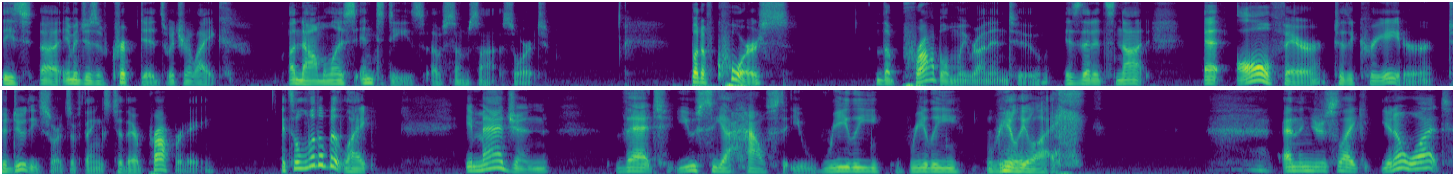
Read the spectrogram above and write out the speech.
these uh, images of cryptids, which are like anomalous entities of some sort. But of course, the problem we run into is that it's not at all fair to the creator to do these sorts of things to their property. It's a little bit like imagine that you see a house that you really, really, really like. And then you're just like, you know what?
